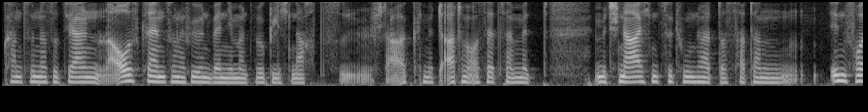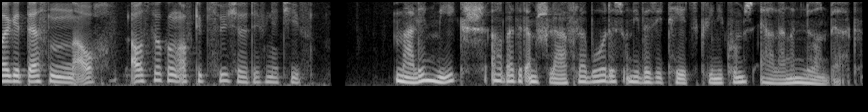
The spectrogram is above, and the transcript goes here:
kann zu einer sozialen Ausgrenzung führen, wenn jemand wirklich nachts äh, stark mit Atemaussetzer, mit, mit Schnarchen zu tun hat. Das hat dann infolgedessen auch Auswirkungen auf die Psyche, definitiv. Marlin Mieksch arbeitet am Schlaflabor des Universitätsklinikums Erlangen-Nürnberg.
